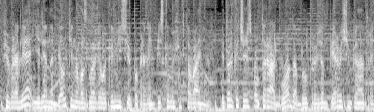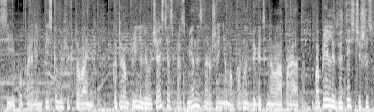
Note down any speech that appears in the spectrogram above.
В феврале Елена Белкина возглавила комиссию по паралимпийскому фехтованию, и только через полтора года был проведен первый чемпионат России по паралимпийскому фехтованию, в котором приняли участие спортсмены с нарушением опорно-двигательного аппарата. В апреле 2006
